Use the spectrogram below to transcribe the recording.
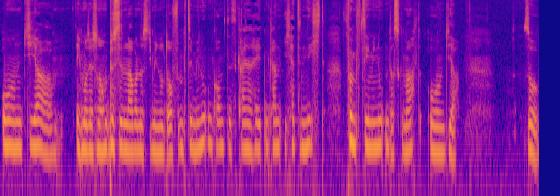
Und ja, ich muss jetzt noch ein bisschen labern, dass die Minute auf 15 Minuten kommt, dass keiner haten kann. Ich hätte nicht 15 Minuten das gemacht. Und ja. So,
